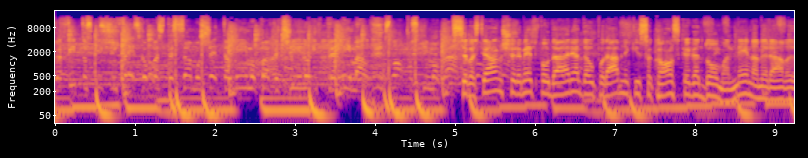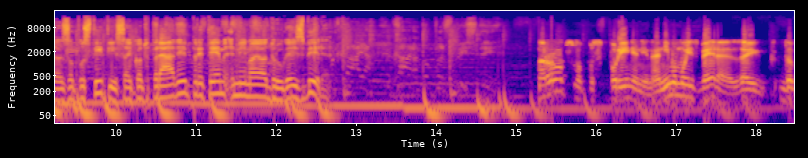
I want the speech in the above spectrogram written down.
grafito, skišin fresko, pa ste samo še tam mimo, pa večino jih prelimal. Sebastian Šeremet povdarja, da uporabniki Sokolskega doma ne nameravajo zapustiti, saj kot pravi, pri tem nimajo druge izbire. Na rok smo posporinjeni, nimamo izbire. Zdaj, da,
